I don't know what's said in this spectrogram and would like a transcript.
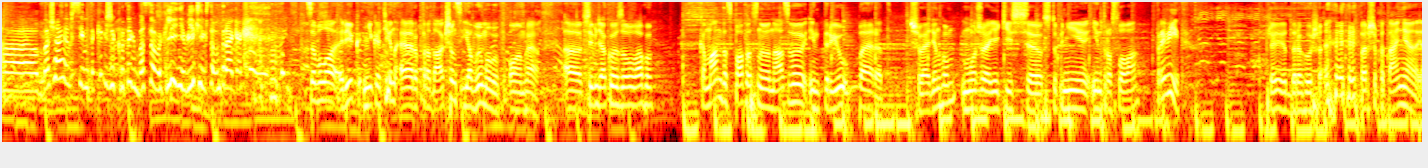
А, бажаю всім таких же крутих басових ліній в їхніх саундтреках. Це було рік Nicotine Air Productions. Я вимовив ОМГ. Е, всім дякую за увагу. Команда з пафосною назвою інтерв'ю перед шведінгом. Може, якісь е, вступні інтро слова? Привіт! Привіт, дорогуша. Перше питання.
